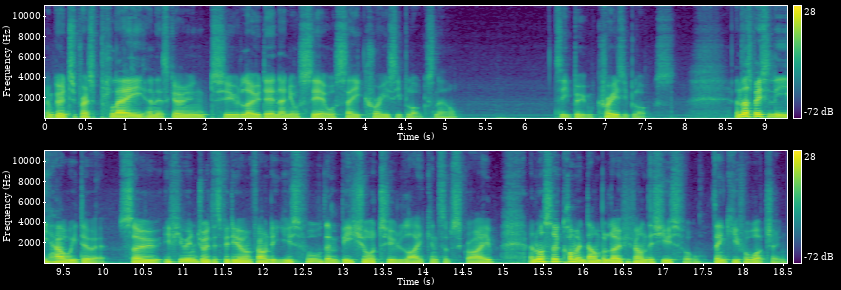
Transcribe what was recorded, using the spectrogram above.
I'm going to press play and it's going to load in and you'll see it will say crazy blocks now. See, boom, crazy blocks. And that's basically how we do it. So if you enjoyed this video and found it useful, then be sure to like and subscribe. And also comment down below if you found this useful. Thank you for watching.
